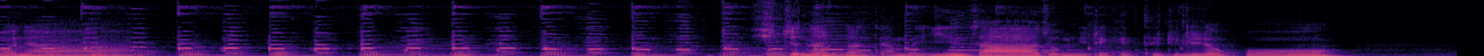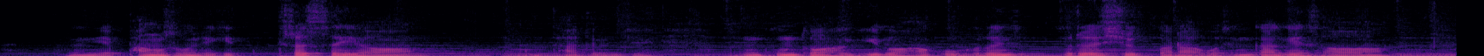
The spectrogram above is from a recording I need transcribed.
뭐냐, 시청자분들한테 한번 인사 좀 이렇게 드리려고, 이제 방송을 이렇게 들었어요. 다들 이제 궁금도 하기도 하고, 그러, 그러실 거라고 생각해서, 또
